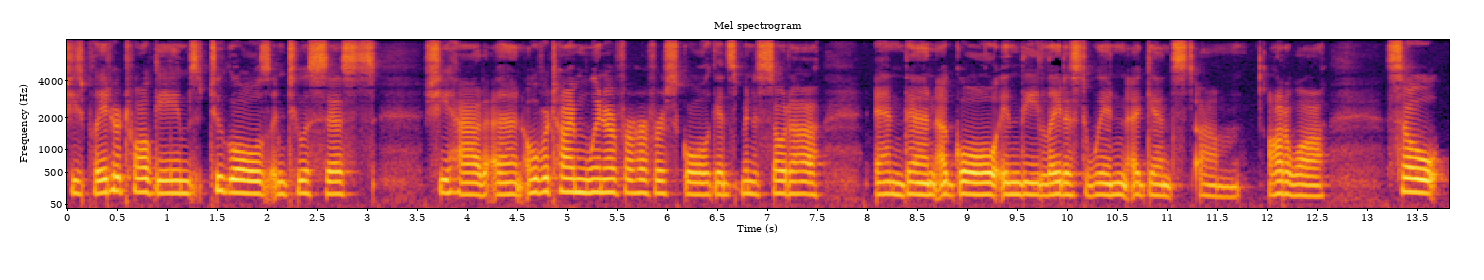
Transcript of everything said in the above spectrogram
She's played her 12 games, two goals, and two assists. She had an overtime winner for her first goal against Minnesota, and then a goal in the latest win against um, Ottawa. So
